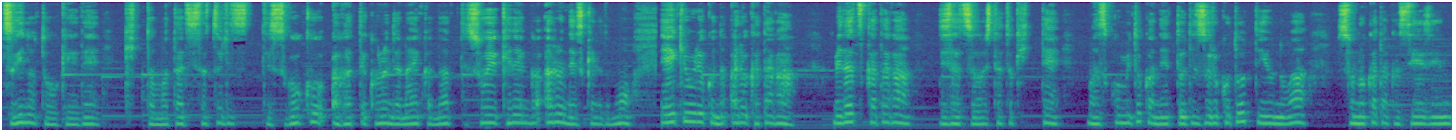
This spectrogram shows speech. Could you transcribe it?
次の統計できっとまた自殺率ってすごく上がってくるんじゃないかなってそういう懸念があるんですけれども影響力のある方が目立つ方が自殺をした時ってマスコミとかネットですることっていうのはその方が生前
